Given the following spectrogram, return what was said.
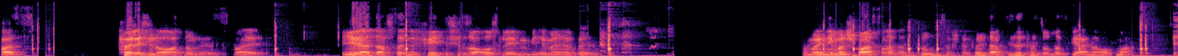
Was völlig in Ordnung ist, weil jeder darf seine Fetische so ausleben, wie immer er will. Und wenn jemand Spaß daran hat, an Blumen zu schnüffeln, darf diese Person das gerne auch machen.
